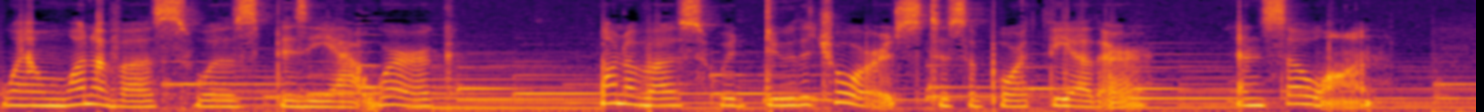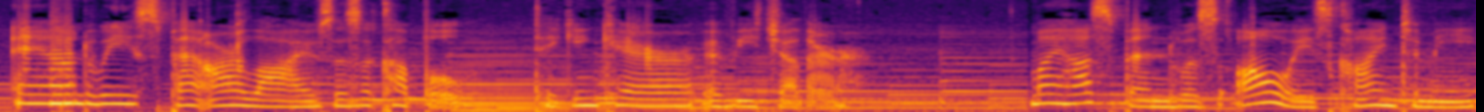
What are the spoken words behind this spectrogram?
when one of us was busy at work, one of us would do the chores to support the other, and so on. And we spent our lives as a couple, taking care of each other. My husband was always kind to me,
